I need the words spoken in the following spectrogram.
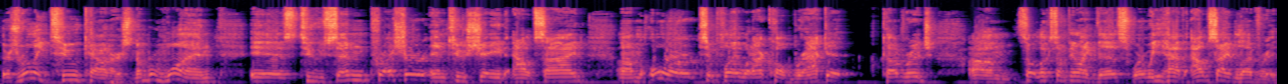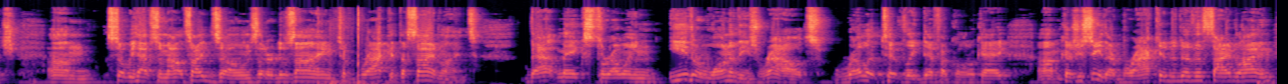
there's really two counters. Number one is to send pressure into shade outside, um, or to play what I call bracket coverage. Um, so it looks something like this, where we have outside leverage. Um, so we have some outside zones that are designed to bracket the sidelines that makes throwing either one of these routes relatively difficult. Okay, because um, you see they're bracketed to the sideline,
